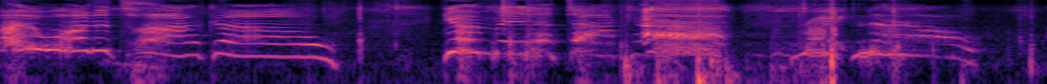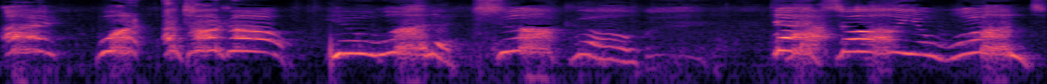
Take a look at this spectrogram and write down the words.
I want a taco. Give me the taco. Ah, right now. I want a taco. you want a taco? That's all you want.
